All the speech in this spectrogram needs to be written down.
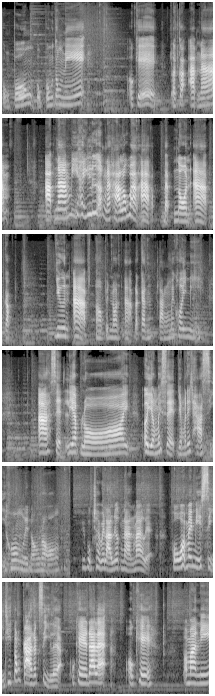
ปุ้งปุ้งปุ้งปุ้งตรงนี้ โอเค แล้วก็อาบน้ำอาบน้ำมีให้เลือกนะคะ ระหว่างอาบแบบนอนอาบกับ ยืนอาบ เอาเป็นนอนอาบแล้วกัน ตังไม่ค่อยมี อะ เสร็จเรียบร้อย เออยังไม่เสร็จยังไม่ได้ทาสีห้องเลยน้องๆ พี่ปุ๊กใช้เวลาเลือกนานมากเลย เพราะว่าไม่มีสีที่ต้องการสักสีเลยอะโอเคได้แล้วโอเค ประมาณนี้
